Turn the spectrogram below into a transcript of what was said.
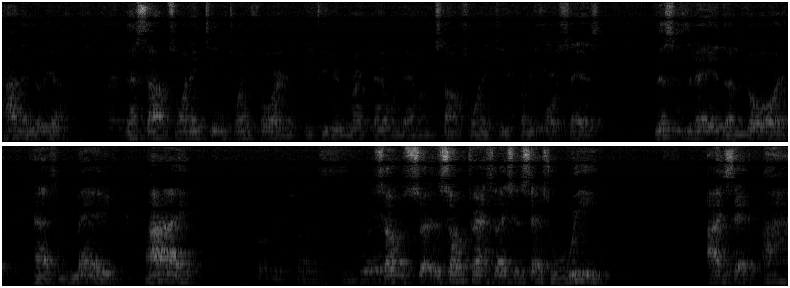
Hallelujah. Praise That's Psalms 118, 24. If you didn't write that one down, Psalms 118, 24 says, This is the day the Lord has made. I, some, some translation says we. I said I.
